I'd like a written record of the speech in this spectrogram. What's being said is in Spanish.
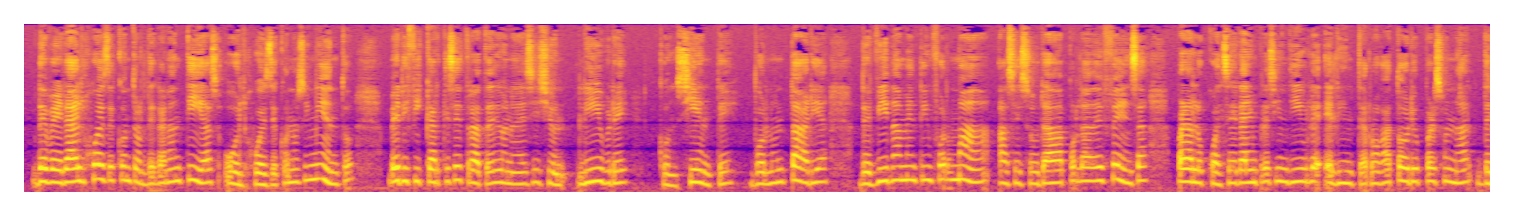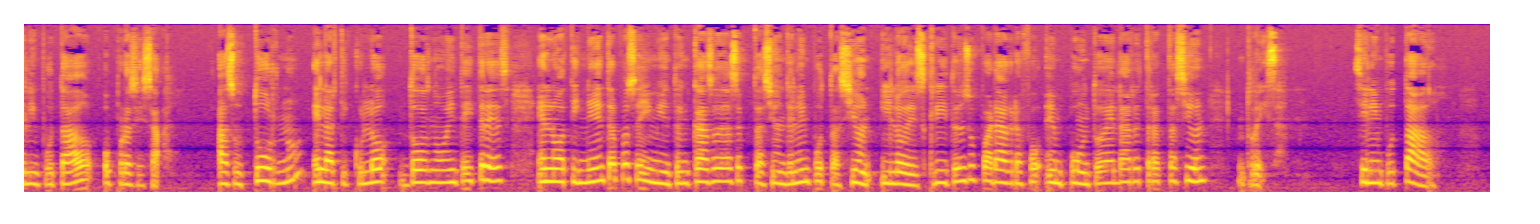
deberá el juez de control de garantías o el juez de conocimiento verificar que se trate de una decisión libre, consciente, voluntaria, debidamente informada, asesorada por la defensa, para lo cual será imprescindible el interrogatorio personal del imputado o procesado a su turno el artículo 293 en lo atinente al procedimiento en caso de aceptación de la imputación y lo descrito en su parágrafo en punto de la retractación reza. Si el imputado,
